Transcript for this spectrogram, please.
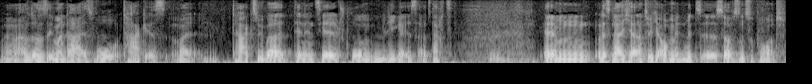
Ja, also dass es immer da ist, wo Tag ist, weil tagsüber tendenziell Strom billiger ist als nachts. Mhm. Ähm, das gleiche natürlich auch mit, mit äh, Service und Support,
